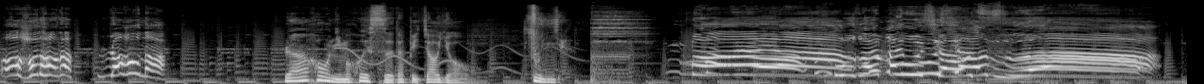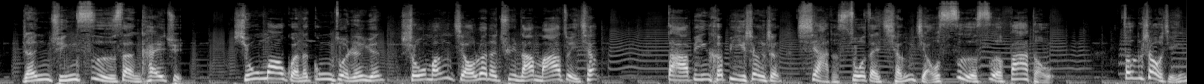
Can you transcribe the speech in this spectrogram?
哦，好的好的。然后呢？然后你们会死的比较有尊严。人群四散开去，熊猫馆的工作人员手忙脚乱的去拿麻醉枪，大兵和毕胜胜吓得缩在墙角瑟瑟发抖。方少景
